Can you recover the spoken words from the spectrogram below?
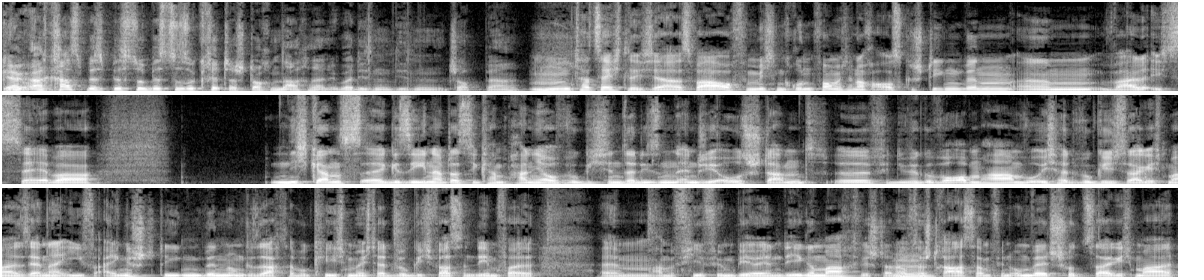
Genau. Ja, ach krass, bist, bist, du, bist du so kritisch doch im Nachhinein über diesen, diesen Job, ja? Mm, tatsächlich, ja. Es war auch für mich ein Grund, warum ich dann auch ausgestiegen bin, ähm, weil ich selber nicht ganz äh, gesehen habe, dass die Kampagne auch wirklich hinter diesen NGOs stand, äh, für die wir geworben haben, wo ich halt wirklich, sage ich mal, sehr naiv eingestiegen bin und gesagt habe, okay, ich möchte halt wirklich was. In dem Fall ähm, haben wir viel für den BND gemacht, wir standen mhm. auf der Straße, haben für den Umweltschutz, sage ich mal,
